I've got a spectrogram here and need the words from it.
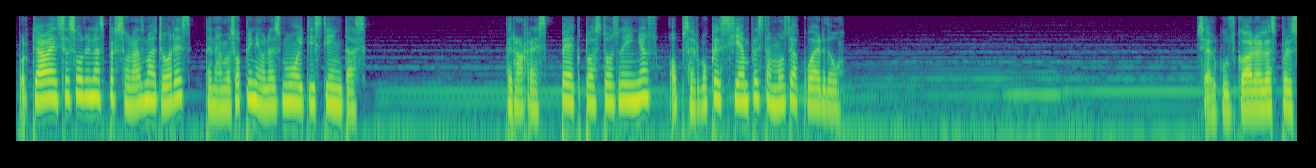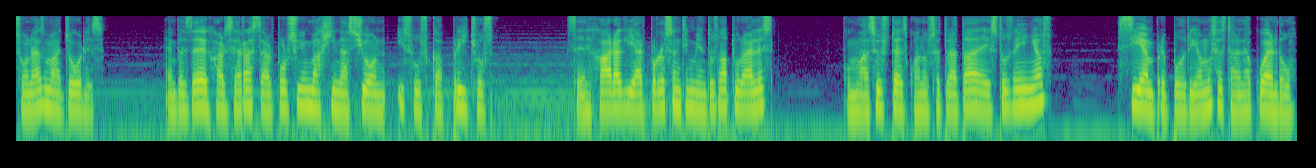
porque a veces sobre las personas mayores tenemos opiniones muy distintas. Pero respecto a estos niños, observo que siempre estamos de acuerdo. Si al juzgar a las personas mayores, en vez de dejarse arrastrar por su imaginación y sus caprichos, se dejara guiar por los sentimientos naturales, como hace usted cuando se trata de estos niños, siempre podríamos estar de acuerdo.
